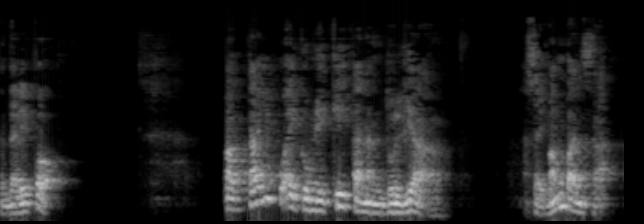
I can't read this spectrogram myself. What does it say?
sandali po. Pag tayo po ay kumikita ng dolyar sa ibang bansa,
